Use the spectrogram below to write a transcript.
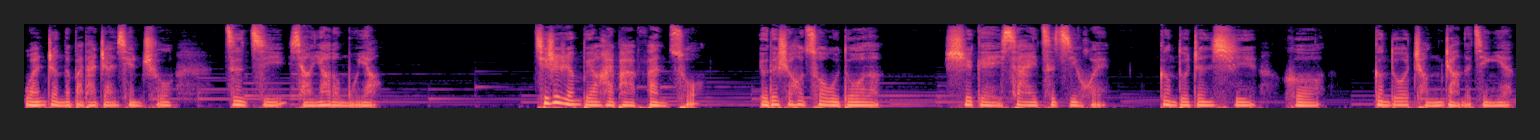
完整的把它展现出自己想要的模样。其实人不要害怕犯错，有的时候错误多了，是给下一次机会，更多珍惜和更多成长的经验。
